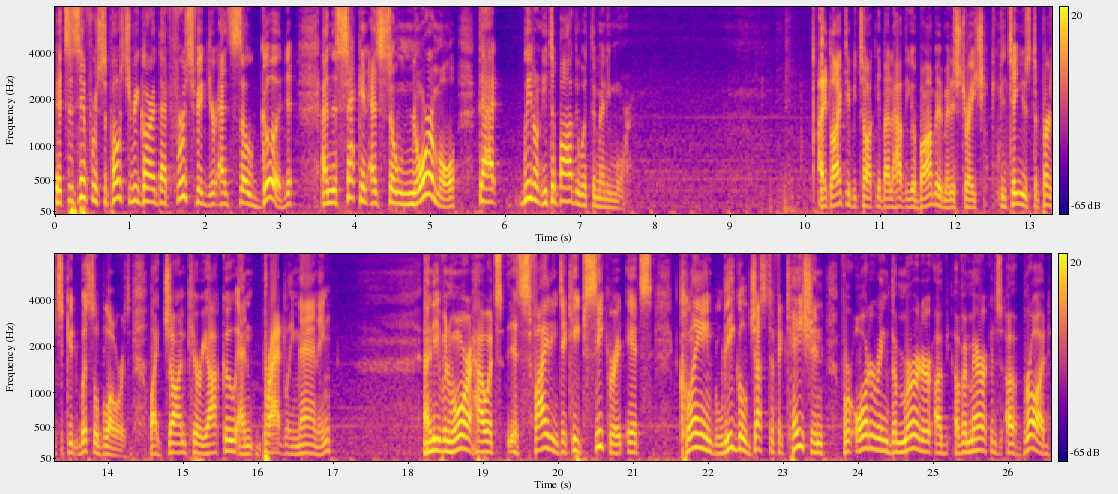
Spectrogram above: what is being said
It's as if we're supposed to regard that first figure as so good and the second as so normal that we don't need to bother with them anymore. I'd like to be talking about how the Obama administration continues to persecute whistleblowers like John Kiriakou and Bradley Manning. And even more, how it's, it's fighting to keep secret its claimed legal justification for ordering the murder of, of Americans abroad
